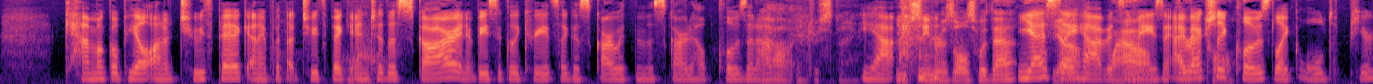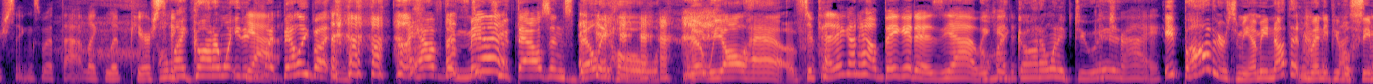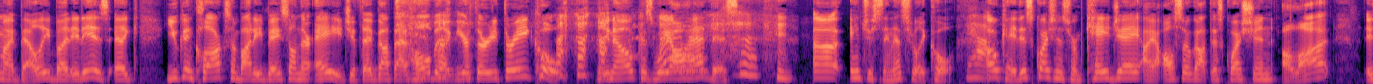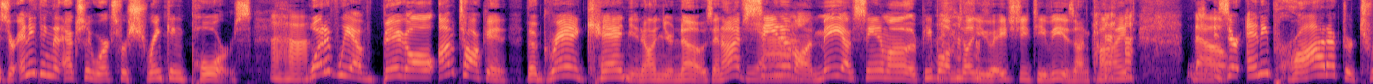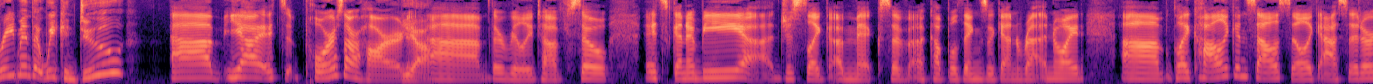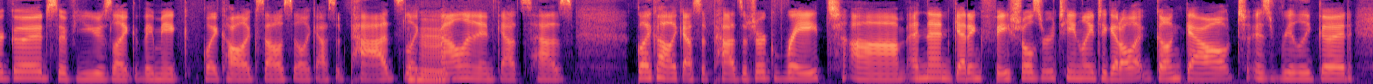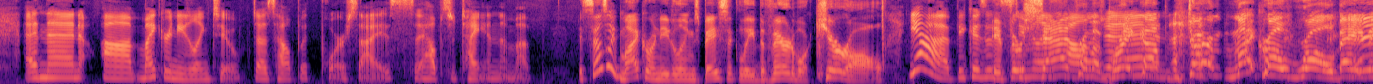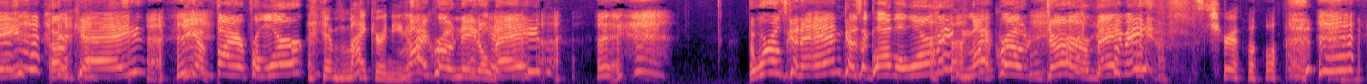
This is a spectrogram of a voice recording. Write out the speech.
chemical peel on a toothpick and I put that toothpick into the scar and it basically creates like a scar within the scar to help close it up. Ah, interesting. Yeah. You've seen results with that? Yes, Yeah. I have. It's Wow. amazing. I've actually cool. closed like old piercings with that, like lip piercings. Oh my god, I want you to Yeah. do my belly button. I have the mid 2000s belly hole that we all have. Depending on how big it is, yeah, we Oh my could. god, I want to do it. try. It bothers me. I mean, not that many people see it. my belly, but it is like you can clock somebody based on their age. If they've got that hole, be like, "You're 33, cool," you know, because we all had this. Uh, interesting. That's really cool. Yeah. Okay, this question is from KJ. I also got this question a lot. Is there anything that actually works for shrinking pores? Uh-huh. What if we have big ol' I'm talking the Grand Canyon on your nose, and I've seen them on me. I've seen them on other people. I'm telling you, HGTV is unkind. No. Is there any product or treatment that we can do? Um, yeah, it's pores are hard. Yeah. um, they're really tough. So it's gonna be uh, just like a mix of a couple things. Again, retinoid, um, glycolic, and salicylic acid are good. So if you use like they make glycolic salicylic acid pads, like Mm-hmm. Malin and Goetz has glycolic acid pads, which are great. Um, and then getting facials routinely to get all that gunk out is really good. And then um, microneedling too does help with pore size. It helps to tighten them up. It sounds like microneedling is basically the veritable cure-all. Yeah, because it's If they're sad from a breakup, derm micro roll, baby. Okay, you got fired from work. microneedle. Micro needle, babe. The world's gonna end because of global warming. Micro derm, baby. it's true.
